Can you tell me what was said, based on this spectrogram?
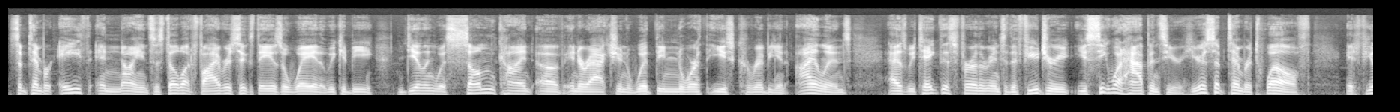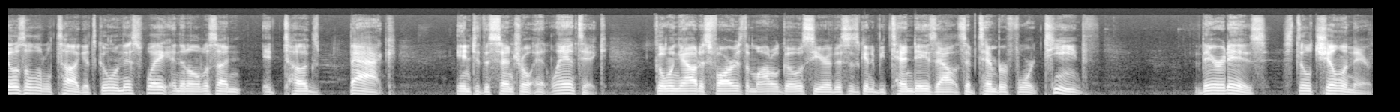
September 8th and 9th. So, still about five or six days away that we could be dealing with some kind of interaction with the northeast Caribbean islands as we take this further into the future, you see what happens here. Here's September 12th. It feels a little tug. It's going this way, and then all of a sudden it tugs back into the central Atlantic. Going out as far as the model goes here, this is going to be 10 days out, September 14th. There it is, still chilling there.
